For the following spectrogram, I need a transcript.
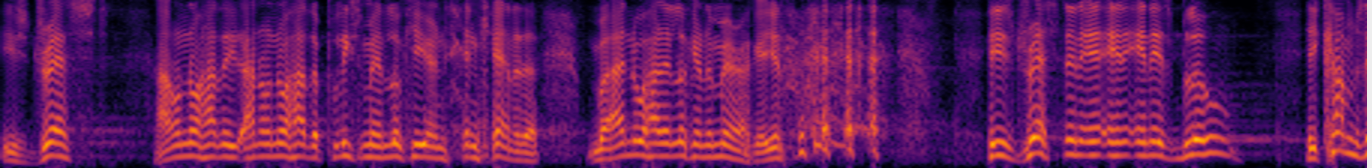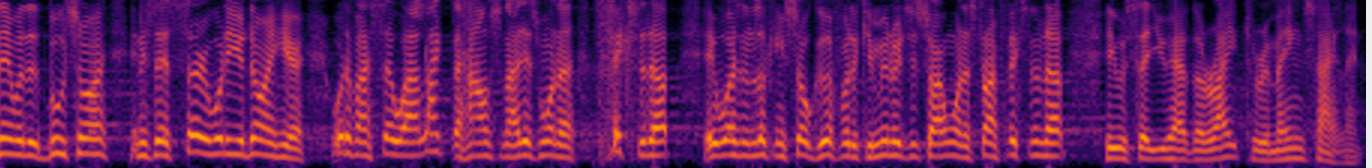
He's dressed. I don't know how they, I don't know how the policemen look here in, in Canada, but I know how they look in America. You know? He's dressed in, in, in his blue. He comes in with his boots on and he says, Sir, what are you doing here? What if I say, Well, I like the house and I just want to fix it up? It wasn't looking so good for the community, so I want to start fixing it up. He would say, You have the right to remain silent.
